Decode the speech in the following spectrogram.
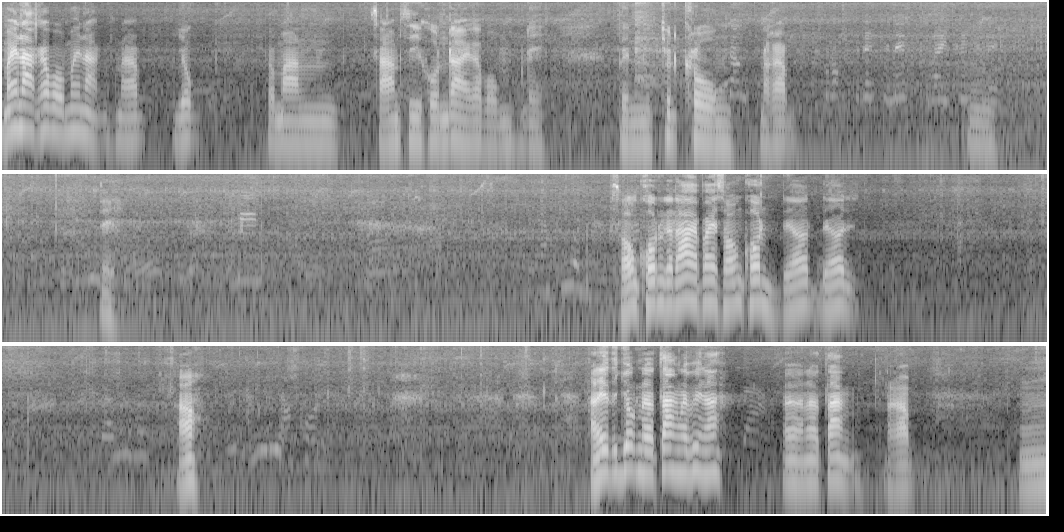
ไม่หนักครับผมไม่หนักนะครับ ยกประมาณสามสี่คนได้ครับผมนี่เป็นชุดโครงนะครับนี่สองคนก็ได้ไปสองคน เดี๋ยวเดี๋ยวเอา อันนี้จะยกแนวตั้งนะพี่นะเออแนวตั้งนะครับอืม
